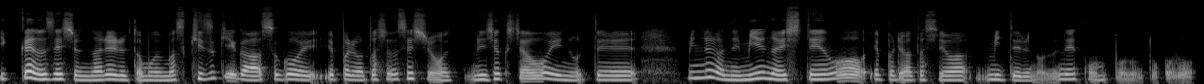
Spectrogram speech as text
一回のセッションになれると思います。気づきがすごいやっぱり私のセッションはめちゃくちゃ多いのでみんながね見えない視点をやっぱり私は見てるのでね根本のところ。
